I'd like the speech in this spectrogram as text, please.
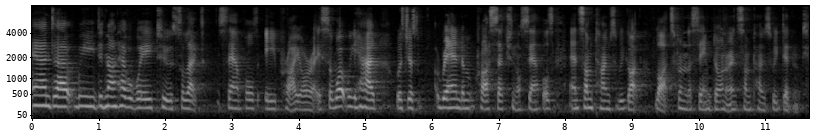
and uh, we did not have a way to select samples a priori. So what we had was just random cross-sectional samples, and sometimes we got lots from the same donor, and sometimes we didn't.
